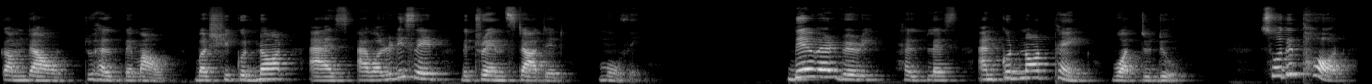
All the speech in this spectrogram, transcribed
come down to help them out. But she could not as I've already said the train started moving. They were very helpless and could not think what to do. So they thought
